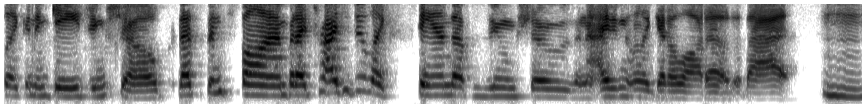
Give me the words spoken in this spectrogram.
like an engaging show. That's been fun, but I tried to do like stand up Zoom shows, and I didn't really get a lot out of that. Mm-hmm.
